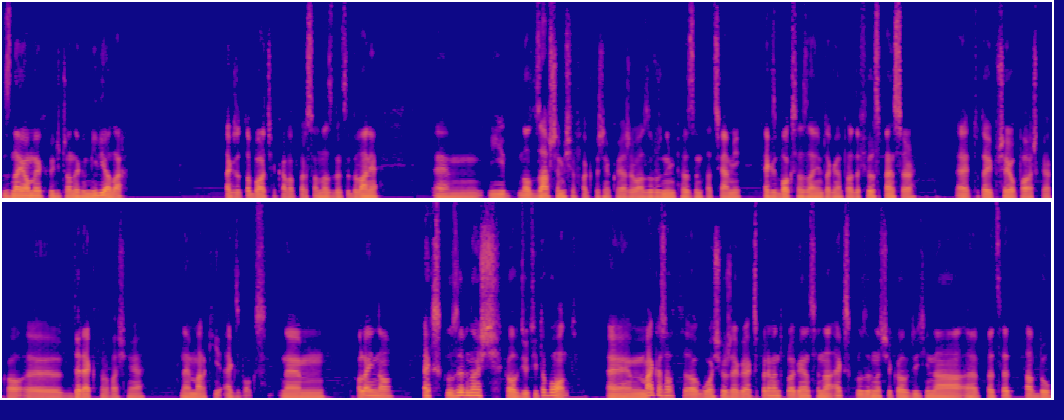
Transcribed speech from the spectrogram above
znajomych liczonych w milionach. Także to była ciekawa persona zdecydowanie. I no zawsze mi się faktycznie kojarzyła z różnymi prezentacjami Xboxa, zanim tak naprawdę Phil Spencer e, tutaj przejął pałeczkę jako e, dyrektor właśnie marki Xbox. Kolejno, ekskluzywność Call of Duty to błąd. Microsoft ogłosił, że jego eksperyment polegający na ekskluzywności Call of Duty na e, PC był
